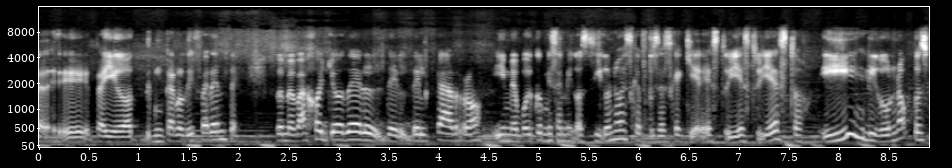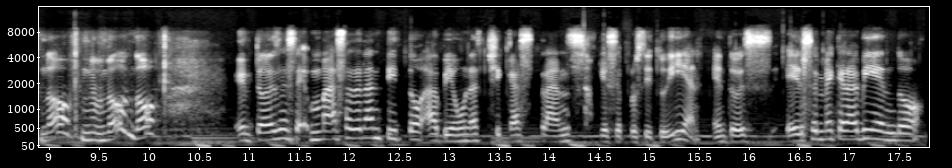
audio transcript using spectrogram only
Eh, traía un carro diferente. Entonces me bajo yo del, del, del, carro y me voy con mis amigos. Digo, no, es que pues es que quiere esto y esto y esto. Y digo, no, pues no, no, no, no. Entonces, más adelantito había unas chicas trans que se prostituían. Entonces, él se me queda viendo,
